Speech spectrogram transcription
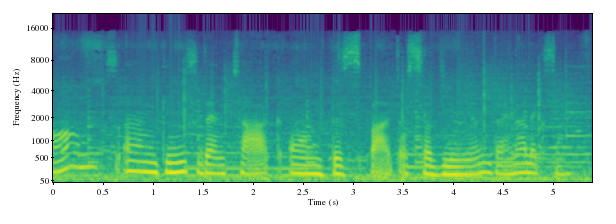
Und ähm, genieße deinen Tag und bis bald aus Sardinien, dein Alexa.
